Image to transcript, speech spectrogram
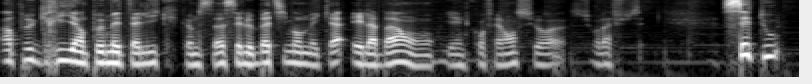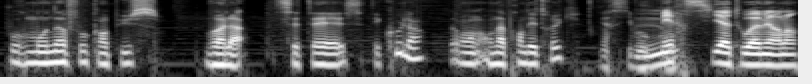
Un peu gris, un peu métallique comme ça. C'est le bâtiment méca. Et là-bas, on- il y a une conférence sur, euh, sur la fusée. C'est tout pour mon info campus. Voilà. C'était c'était cool. hein. on, on apprend des trucs. Merci beaucoup. Merci à toi, Merlin.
